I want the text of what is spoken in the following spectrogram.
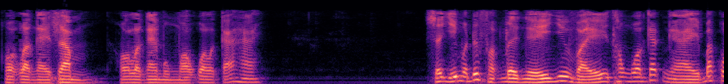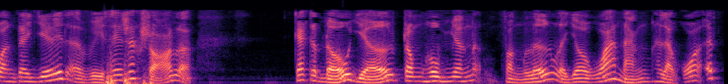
hoặc là ngày rằm, hoặc là ngày mùng một, hoặc là cả hai. Sở dĩ mà đức phật đề nghị như vậy thông qua các ngày bắt quan trai giới là vì thấy rất rõ là các cái đổ vỡ trong hôn nhân đó, phần lớn là do quá nặng hay là quá ít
